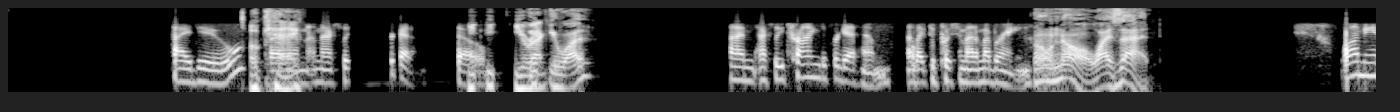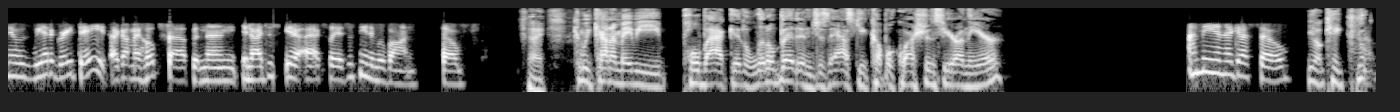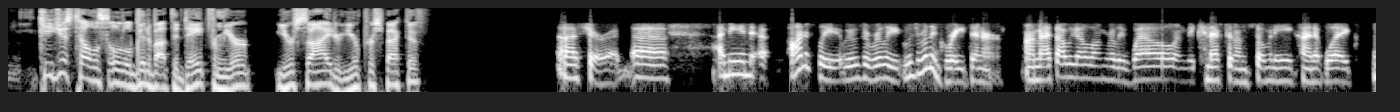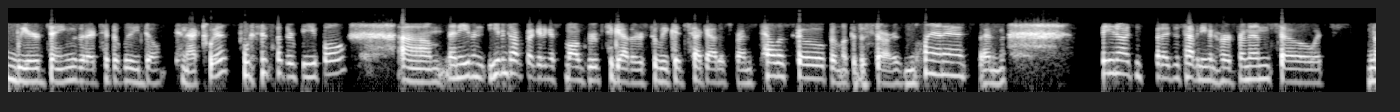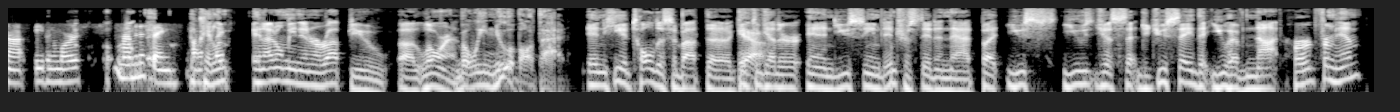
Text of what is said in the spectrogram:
I do. Okay. I'm, I'm actually forget him. So Y- You're You, act- you what? I'm actually trying to forget him. I'd like to push him out of my brain. Oh no, why is that? Well, I mean, it was we had a great date. I got my hopes up, and then you know, I just yeah, actually, I just need to move on. So okay. Can we kind of maybe pull back it a little bit and just ask you a couple questions here on the air? I mean, I guess so. Yeah, Okay, can, can you just tell us a little bit about the date from your your side or your perspective? Uh, sure. Uh, I mean, uh, honestly, it was a really it was a really great dinner. Um, I thought we got along really well, and we connected on so many kind of like weird things that I typically don't connect with with other people. Um, and even he even talked about getting a small group together so we could check out his friend's telescope and look at the stars and planets. And you know, I just but I just haven't even heard from him, so it's not even worth reminiscing. Okay, let me, and I don't mean to interrupt you, uh, Lauren, But we knew about that. and he had told us about the get together, and you seemed interested in that. But you you just said, did you say that you have not heard from him?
